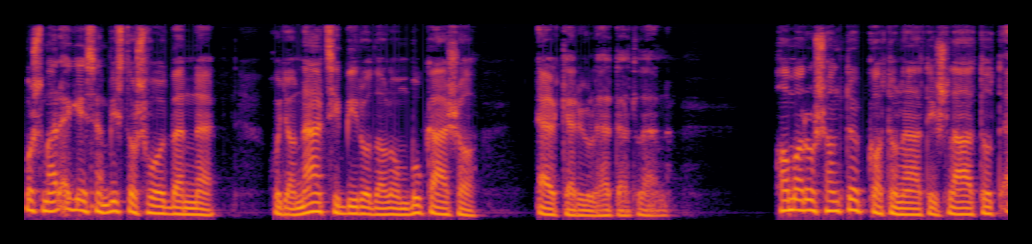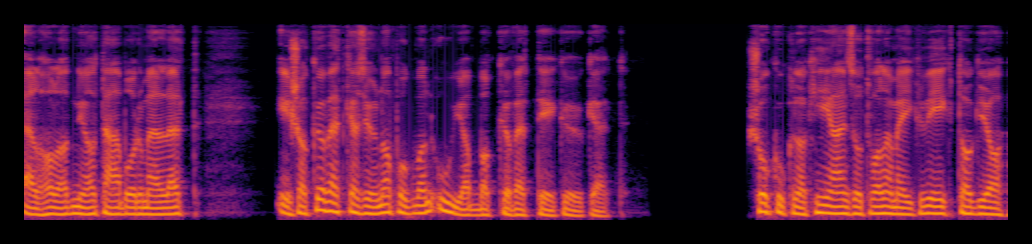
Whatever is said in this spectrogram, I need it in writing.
Most már egészen biztos volt benne, hogy a náci birodalom bukása elkerülhetetlen. Hamarosan több katonát is látott elhaladni a tábor mellett, és a következő napokban újabbak követték őket. Sokuknak hiányzott valamelyik végtagja,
